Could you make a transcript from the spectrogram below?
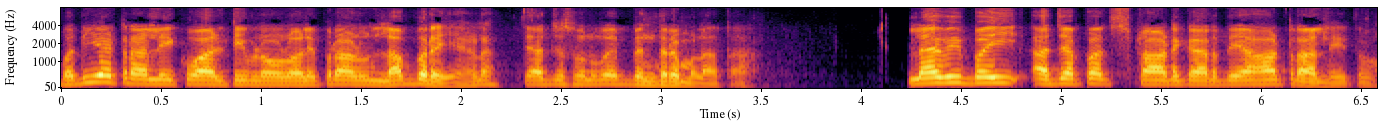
ਵਧੀਆ ਟਰਾਲੇ ਕੁਆਲਿਟੀ ਬਣਾਉਣ ਵਾਲੇ ਭਰਾ ਨੂੰ ਲੱਭ ਰਹੇ ਹਨਾ? ਤੇ ਅੱਜ ਤੁਹਾਨੂੰ ਬਾਈ ਬਿੰਦਰ ਮਿਲਾਤਾ। ਲੈ ਵੀ ਬਾਈ ਅੱਜ ਆਪਾਂ ਸਟਾਰਟ ਕਰਦੇ ਆ ਆਹ ਟਰਾਲੇ ਤੋਂ।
